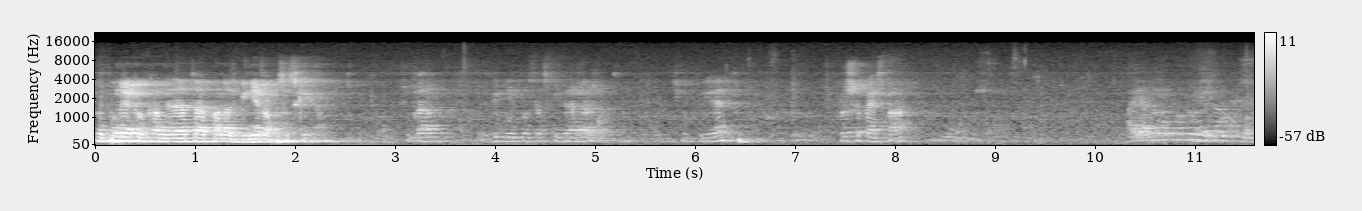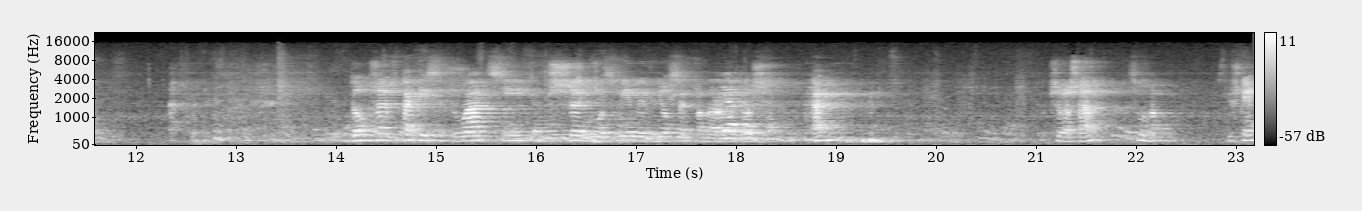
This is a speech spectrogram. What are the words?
Proponuję jako kandydata pana Zbigniewa Posadzkiego. Czy Pan Zbigniew Posadzki wyraża? Dziękuję. Proszę Państwa. a ja proponuję na Dobrze, w takiej sytuacji przegłosujemy wniosek Pana radnego. Tak? Przepraszam? Słucham. Już nie?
